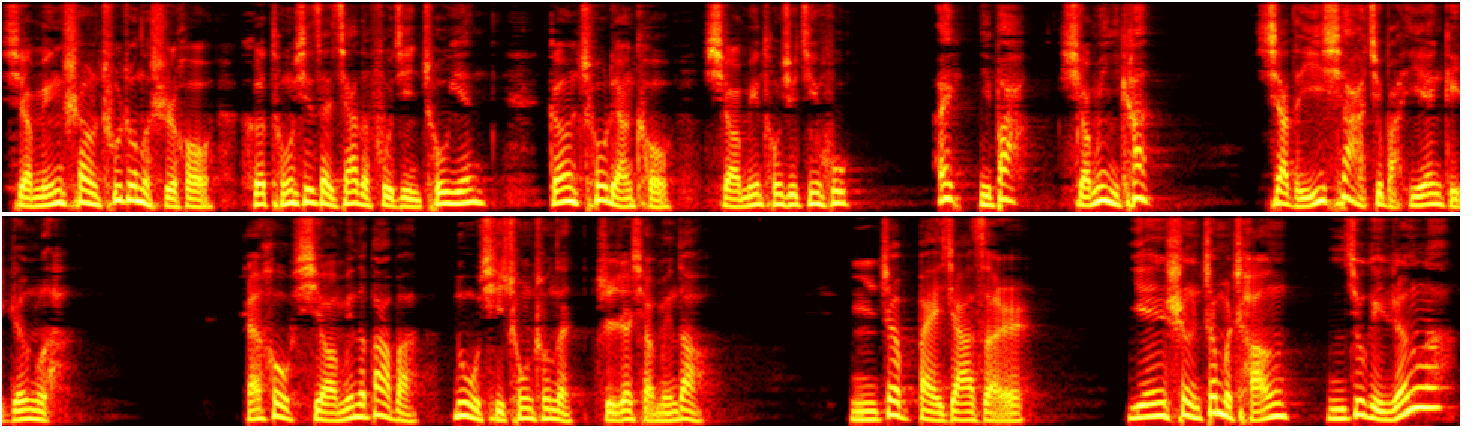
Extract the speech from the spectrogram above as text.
小明上初中的时候，和同学在家的附近抽烟，刚抽两口，小明同学惊呼：“哎，你爸！”小明，你看，吓得一下就把烟给扔了。然后小明的爸爸怒气冲冲的指着小明道：“你这败家子儿，烟剩这么长，你就给扔了？”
